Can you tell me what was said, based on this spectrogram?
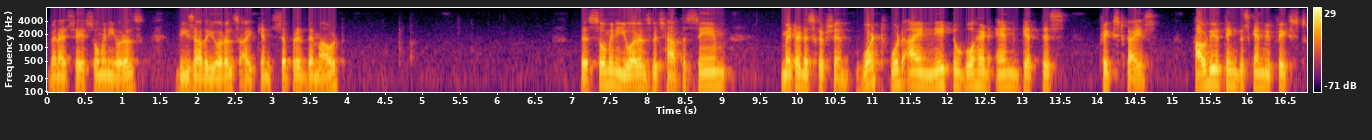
When I say so many URLs, these are the URLs. I can separate them out. There's so many URLs which have the same meta description. What would I need to go ahead and get this fixed, guys? How do you think this can be fixed?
